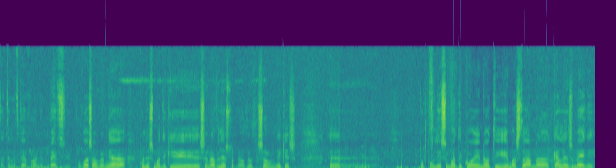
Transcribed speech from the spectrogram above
τα τελευταία χρόνια πέρσι που δώσαμε μια πολύ σημαντική συναυλία στο Νέο Δίο Θεσσαλονίκης. Ε, το πολύ σημαντικό είναι ότι ήμασταν ε, καλεσμένοι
